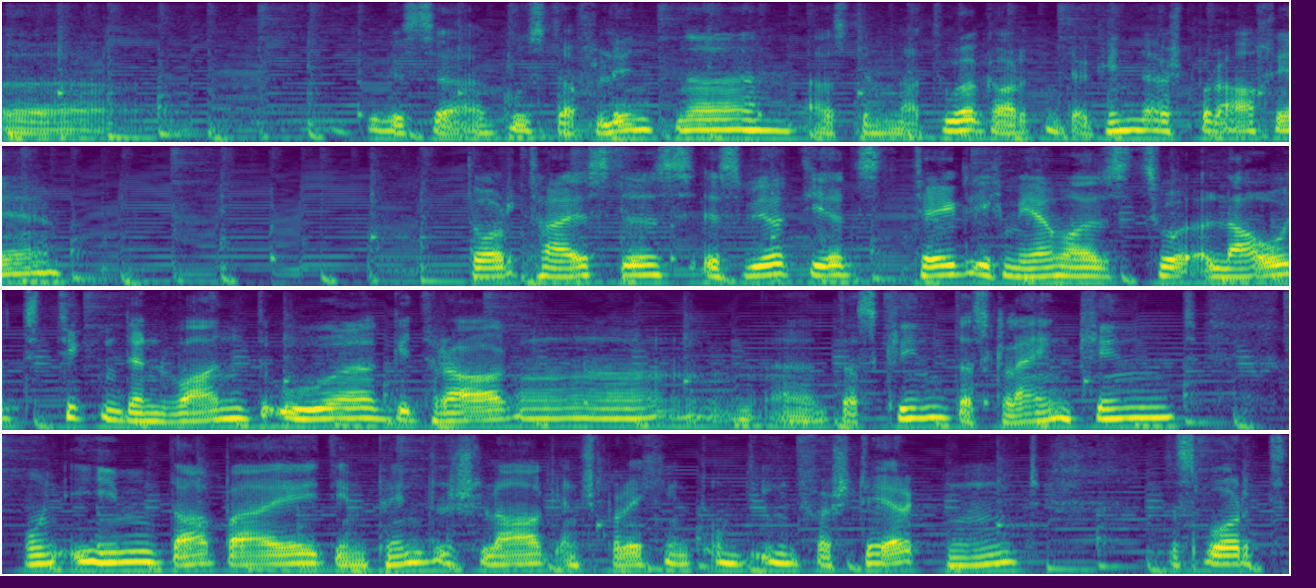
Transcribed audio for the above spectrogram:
äh, gewisser Gustav Lindner aus dem Naturgarten der Kindersprache. Dort heißt es, es wird jetzt täglich mehrmals zur laut tickenden Wanduhr getragen, äh, das Kind, das Kleinkind, und ihm dabei den Pendelschlag entsprechend und ihn verstärkend das Wort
